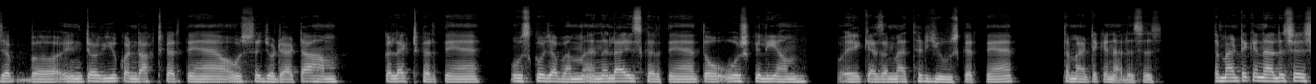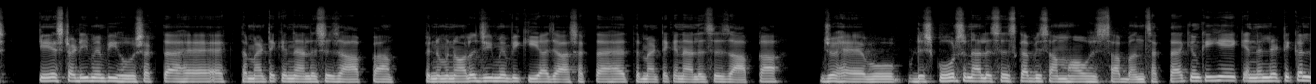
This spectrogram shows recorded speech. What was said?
जब इंटरव्यू कंडक्ट करते हैं, उससे जो डाटा हम कलेक्ट करते हैं, उसको जब हम एनालाइज करते हैं तो उसके लिए हम एक एज अ मेथड यूज़ करते हैं thematic analysis thematic analysis case study में भी हो सकता है थमेटिक एनालिसिस आपका फिनोमिनोलॉजी में भी किया जा सकता है थमेटिक एनालिसिस आपका जो है वो डिस्कोर्स एनालिसिस का भी समहाउ हिस्सा बन सकता है, क्योंकि ये एक एनालिटिकल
